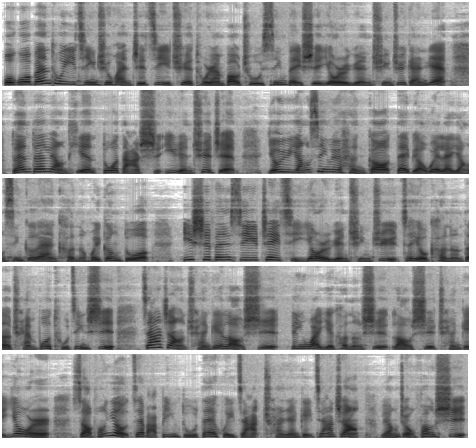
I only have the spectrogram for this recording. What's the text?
我国本土疫情趋缓之际，却突然爆出新北市幼儿园群聚感染，短短两天多达十一人确诊。由于阳性率很高，代表未来阳性个案可能会更多。医师分析，这起幼儿园群聚最有可能的传播途径是家长传给老师，另外也可能是老师传给幼儿，小朋友再把病毒带回家传染给家长，两种方式，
